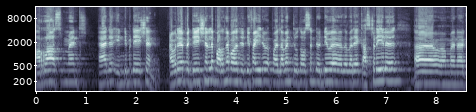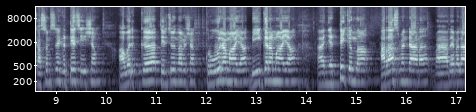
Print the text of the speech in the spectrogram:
harassment and intimidation. അവരെ പെറ്റീഷനിൽ പറഞ്ഞ പോലെ twenty five eleven two thousand twenty വരെ കസ്റ്റഡിയിൽ പിന്നെ കസ്റ്റംസിന് കിട്ടിയ ശേഷം അവർക്ക് തിരിച്ചു വന്ന വിഷയം ക്രൂരമായ ഭീകരമായ ഞെട്ടിക്കുന്ന ഹറാസ്മെന്റാണ് അതേപോലെ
